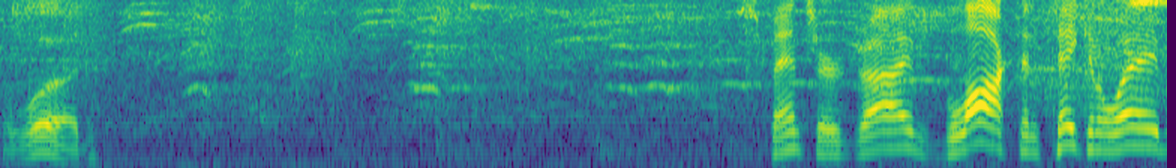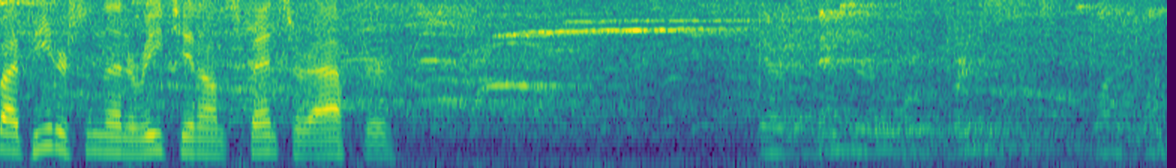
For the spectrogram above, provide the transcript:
To Wood. Spencer drives, blocked and taken away by Peterson, then a reach in on Spencer after. Derek Spencer with his first one and one.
